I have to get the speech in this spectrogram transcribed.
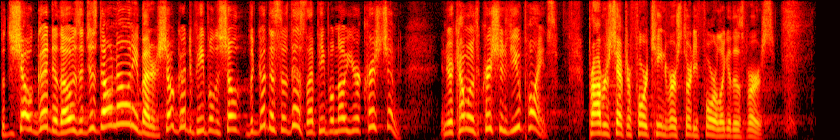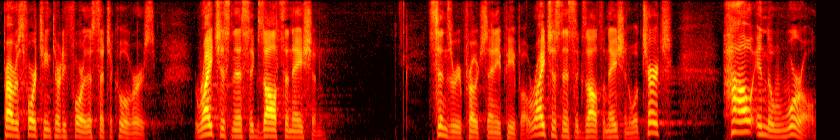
but to show good to those that just don't know any better, to show good to people, to show the goodness of this, let people know you're a Christian and you're coming with Christian viewpoints. Proverbs chapter 14, verse 34, look at this verse. Proverbs 14, 34, this is such a cool verse. Righteousness exalts a nation. Sin's a reproach to any people. Righteousness exalts a nation. Well, church, how in the world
